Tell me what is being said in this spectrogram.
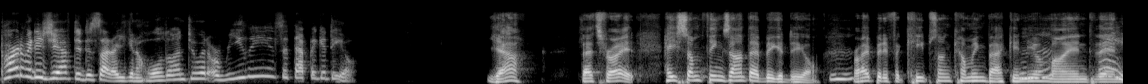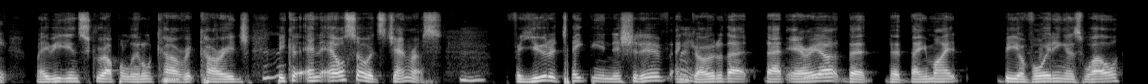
Part of it is you have to decide are you going to hold on to it or really is it that big a deal? Yeah, that's right. Hey, some things aren't that big a deal, Mhm. right? But if it keeps on coming back into your Mhm. mind, then Right. maybe you can screw up a little cour- courage Mhm. because, and also it's generous Mhm. for you to take the initiative and Right. go to that that area that that they might be avoiding as well.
